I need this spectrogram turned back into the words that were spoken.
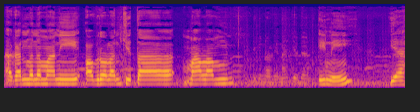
akan menemani obrolan kita malam Dikenalin aja dan ini. Ya,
